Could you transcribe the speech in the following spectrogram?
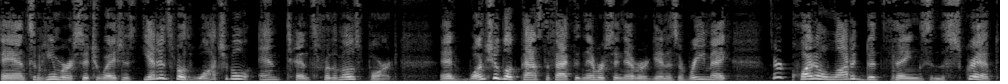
and some humorous situations, yet it's both watchable and tense for the most part. And once you look past the fact that Never Say Never Again is a remake, there are quite a lot of good things in the script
